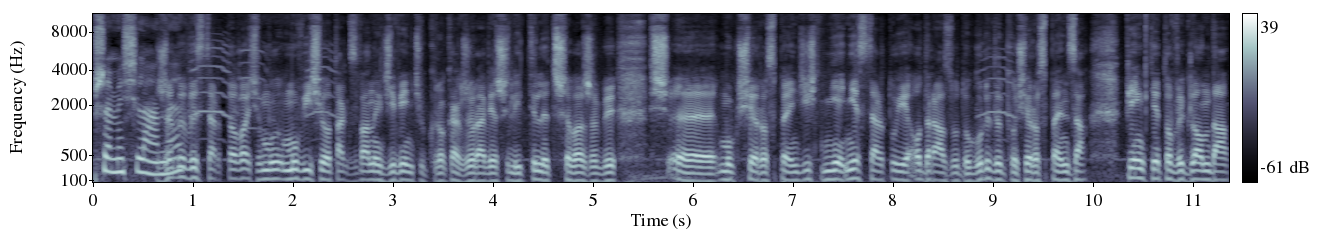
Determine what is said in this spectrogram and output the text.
przemyślane. Żeby wystartować, mówi się o tak zwanych dziewięciu krokach żurawia, czyli tyle trzeba, żeby e, mógł się rozpędzić. Nie, nie startuje od razu do góry, tylko się rozpędza. Pięknie to wygląda e,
